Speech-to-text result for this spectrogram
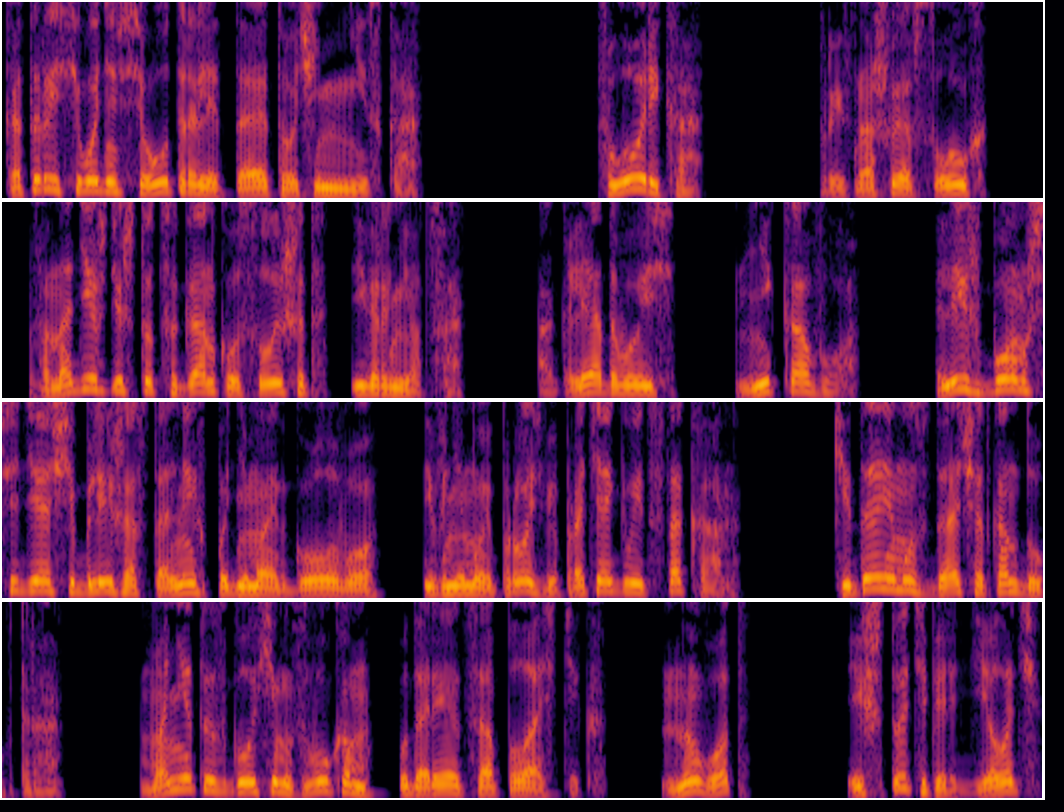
которые сегодня все утро летают очень низко. «Флорика!» Произношу я вслух, в надежде, что цыганка услышит и вернется. Оглядываюсь — никого. Лишь бомж, сидящий ближе остальных, поднимает голову и в немой просьбе протягивает стакан. Кидая ему сдачу от кондуктора. Монеты с глухим звуком ударяются о пластик. Ну вот. И что теперь делать?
